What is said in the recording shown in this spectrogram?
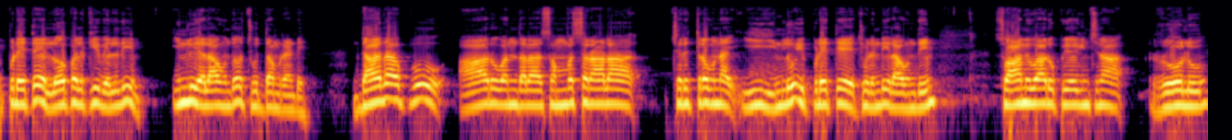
ఇప్పుడైతే లోపలికి వెళ్ళి ఇల్లు ఎలా ఉందో చూద్దాం రండి. దాదాపు ఆరు వందల సంవత్సరాల చరిత్ర ఉన్న ఈ ఇల్లు ఇప్పుడైతే చూడండి ఇలా ఉంది. స్వామివారు ఉపయోగించిన రోలు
